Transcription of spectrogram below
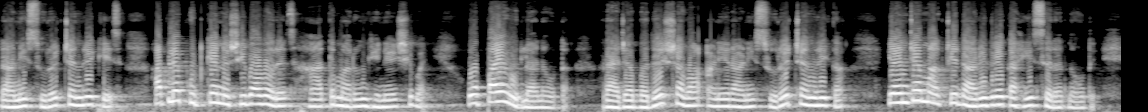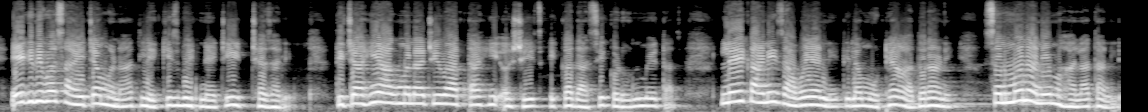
राणी सूरजचंद्रिकेस आपल्या फुटक्या नशिबावरच हात मारून घेण्याशिवाय उपाय उरला नव्हता. राजा बदरश्रवा आणि राणी सूरजचंद्रिका यांच्या मागचे दारिद्र्य काही सरत नव्हते. एक दिवस आईच्या मनात लेकीस भेटण्याची इच्छा झाली. तिच्याही आगमनाची वार्ता ही अशीच एका दासीकडून मिळताच. लेक आणि जावयांनी तिला मोठ्या आदराने सन्मानाने महालात आणले.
